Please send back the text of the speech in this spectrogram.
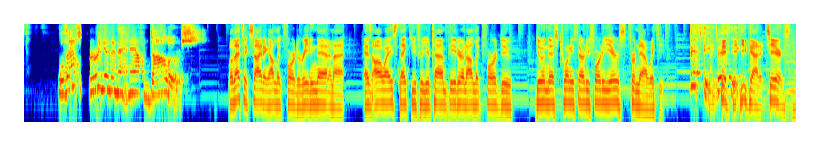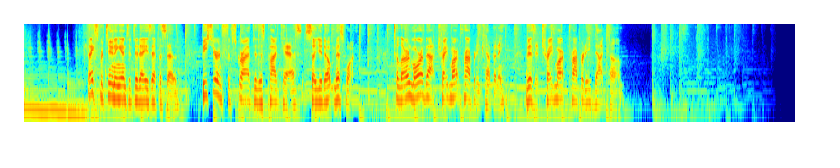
Well, that's a billion and a half dollars. Well, that's exciting. I look forward to reading that. And I, as always, thank you for your time, Peter. And I look forward to doing this 20, 30, 40 years from now with you. 50, 50. 50. You got it. Cheers. Thanks for tuning in to today's episode. Be sure and subscribe to this podcast so you don't miss one. To learn more about Trademark Property Company, visit trademarkproperty.com.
